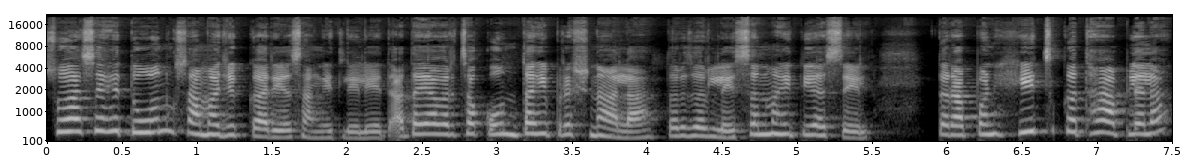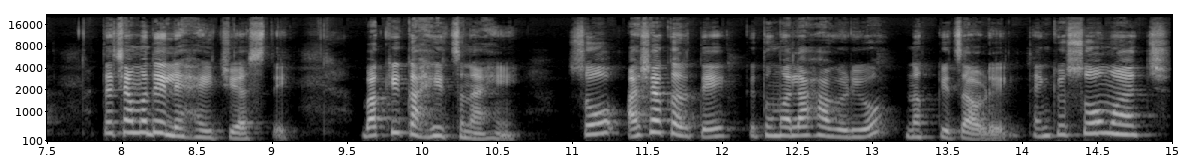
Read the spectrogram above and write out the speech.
सो असे हे दोन सामाजिक कार्य सांगितलेले आहेत. आता यावरचा कोणताही प्रश्न आला तर जर लेसन माहिती असेल तर आपण हीच कथा आपल्याला त्याच्यामध्ये लिहायची असते. बाकी काहीच नाही. सो आशा करते की तुम्हाला हा व्हिडिओ नक्कीच आवडेल. Thank you so much.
